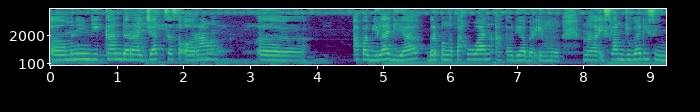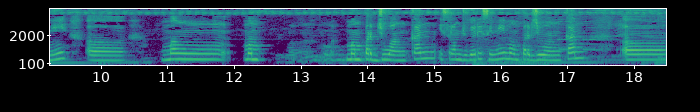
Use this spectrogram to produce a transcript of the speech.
uh, meninggikan derajat seseorang apabila dia berpengetahuan atau dia berilmu. Nah, Islam juga di sini uh, meng, mem, memperjuangkan Islam juga di sini memperjuangkan uh,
